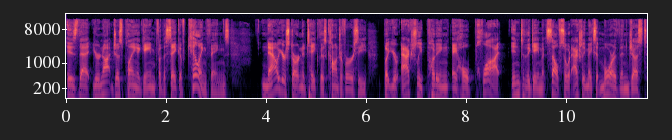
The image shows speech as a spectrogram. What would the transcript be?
is that you're not just playing a game for the sake of killing things. Now you're starting to take this controversy, but you're actually putting a whole plot into the game itself. So it actually makes it more than just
